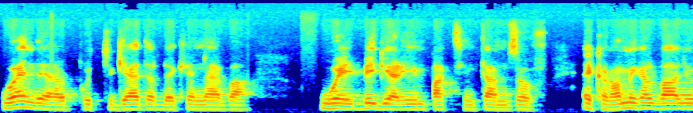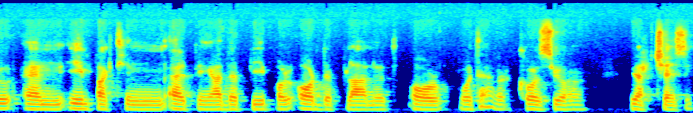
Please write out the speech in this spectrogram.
when they are put together, they can have a way bigger impact in terms of economical value and impact in helping other people or the planet or whatever cause you are you are chasing.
